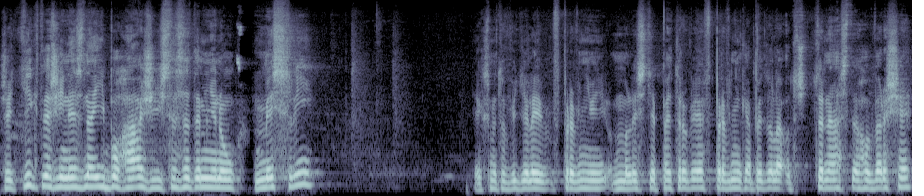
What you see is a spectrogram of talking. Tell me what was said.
že ti, kteří neznají Boha, žijí se zatemněnou myslí, jak jsme to viděli v prvním listě Petrově, v první kapitole od 14. verše,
